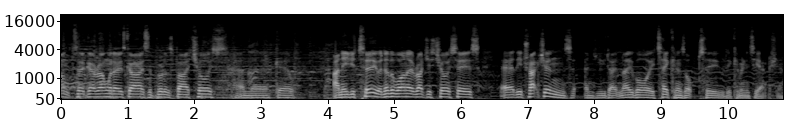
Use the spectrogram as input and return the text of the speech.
Can't uh, go wrong with those guys. The brothers by choice and the girl. I need you too. Another one of Raj's choices, uh, The Attractions, and You Don't Know Boy, taking us up to the community action.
